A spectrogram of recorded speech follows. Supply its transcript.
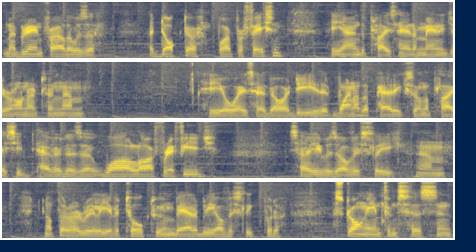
My grandfather was a, a doctor by profession. He owned the place and had a manager on it and um, he always had the idea that one of the paddocks on the place, he'd have it as a wildlife refuge. So he was obviously, um, not that I really ever talked to him about it, but he obviously put a, a strong emphasis in,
